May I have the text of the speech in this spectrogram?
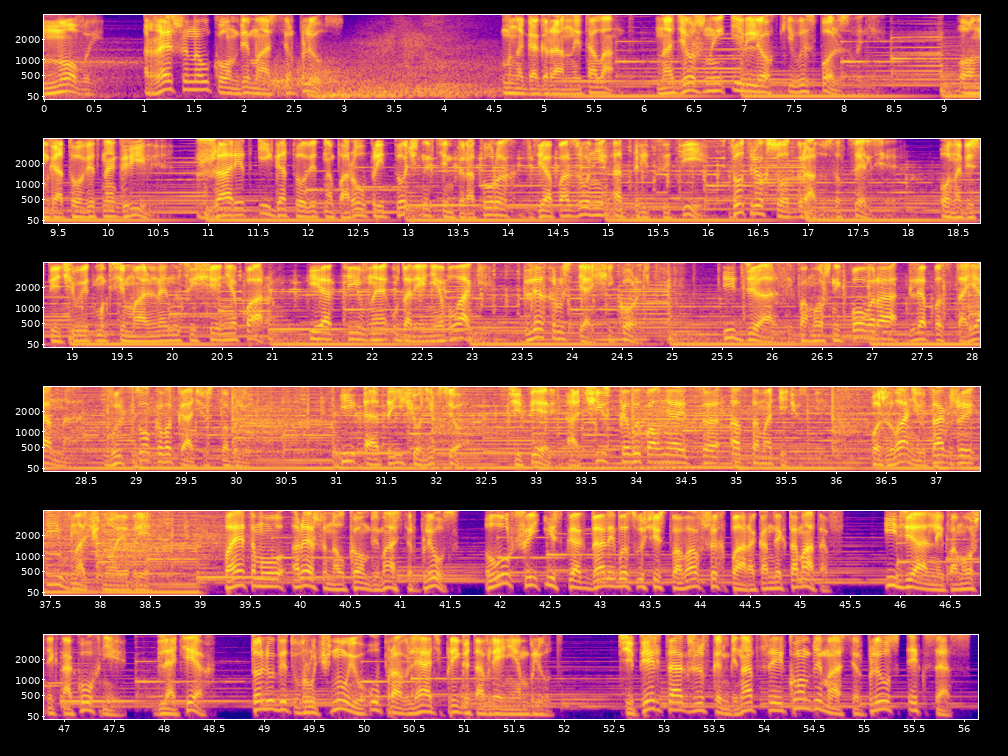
Новый Rational Combi Master Plus. Многогранный талант, надежный и легкий в использовании. Он готовит на гриле, жарит и готовит на пару при точных температурах в диапазоне от 30 до 300 градусов Цельсия. Он обеспечивает максимальное насыщение паром и активное удаление влаги для хрустящей корочки. Идеальный помощник повара для постоянно высокого качества блюд. И это еще не все. Теперь очистка выполняется автоматически. По желанию также и в ночное время. Поэтому Rational Combi Master Plus – лучший из когда-либо существовавших пароконвектоматов. Идеальный помощник на кухне для тех, кто любит вручную управлять приготовлением блюд. Теперь также в комбинации Combi Master Plus XS.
